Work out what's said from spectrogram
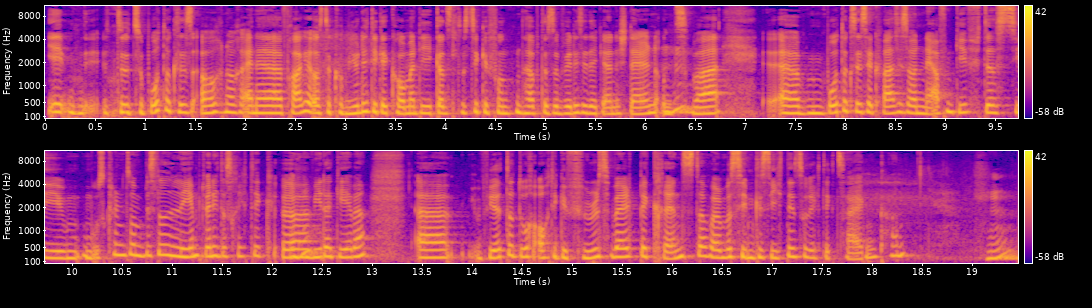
Zu, Botox ist auch noch eine Frage aus der Community gekommen, die ich ganz lustig gefunden habe, deshalb würde ich sie dir gerne stellen. Und mhm. zwar, ähm, Botox ist ja quasi so ein Nervengift, das die Muskeln so ein bisschen lähmt, wenn ich das richtig äh, mhm. wiedergebe. Äh, wird dadurch auch die Gefühlswelt begrenzter, weil man sie im Gesicht nicht so richtig zeigen kann? Mhm.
